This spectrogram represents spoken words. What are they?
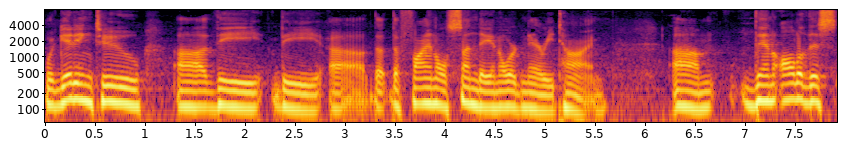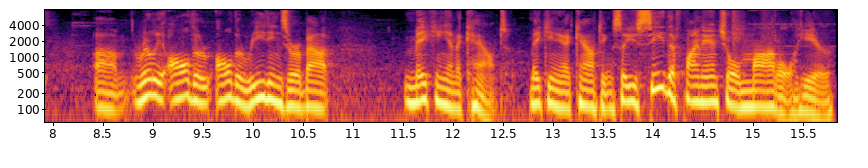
we're getting to uh, the the, uh, the the final Sunday in ordinary time um, then all of this, um, really, all the all the readings are about making an account, making an accounting. So you see the financial model here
